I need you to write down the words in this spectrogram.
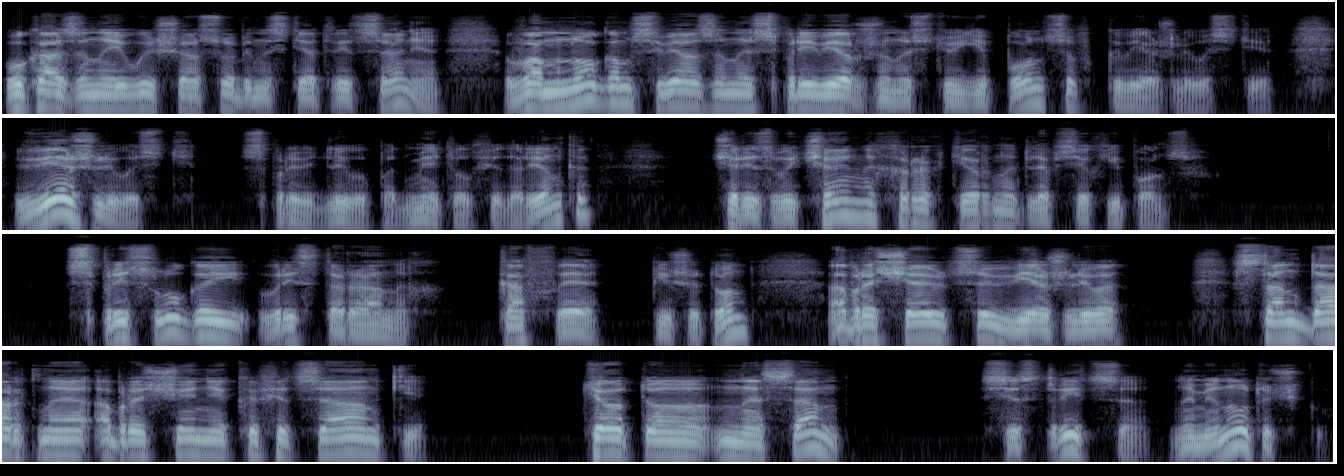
Указанные выше особенности отрицания во многом связаны с приверженностью японцев к вежливости. Вежливость, справедливо подметил Федоренко, чрезвычайно характерна для всех японцев. С прислугой в ресторанах, кафе, пишет он, обращаются вежливо. Стандартное обращение к официантке «Тето Несан» — сестрица, на минуточку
